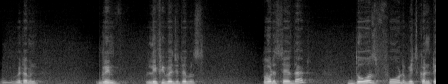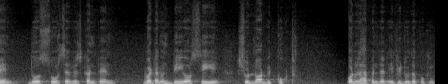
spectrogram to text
Vitamin, green leafy vegetables. So what it says that those food which contain, those sources which contain vitamin B or C should not be cooked. What will happen that if you do the cooking?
